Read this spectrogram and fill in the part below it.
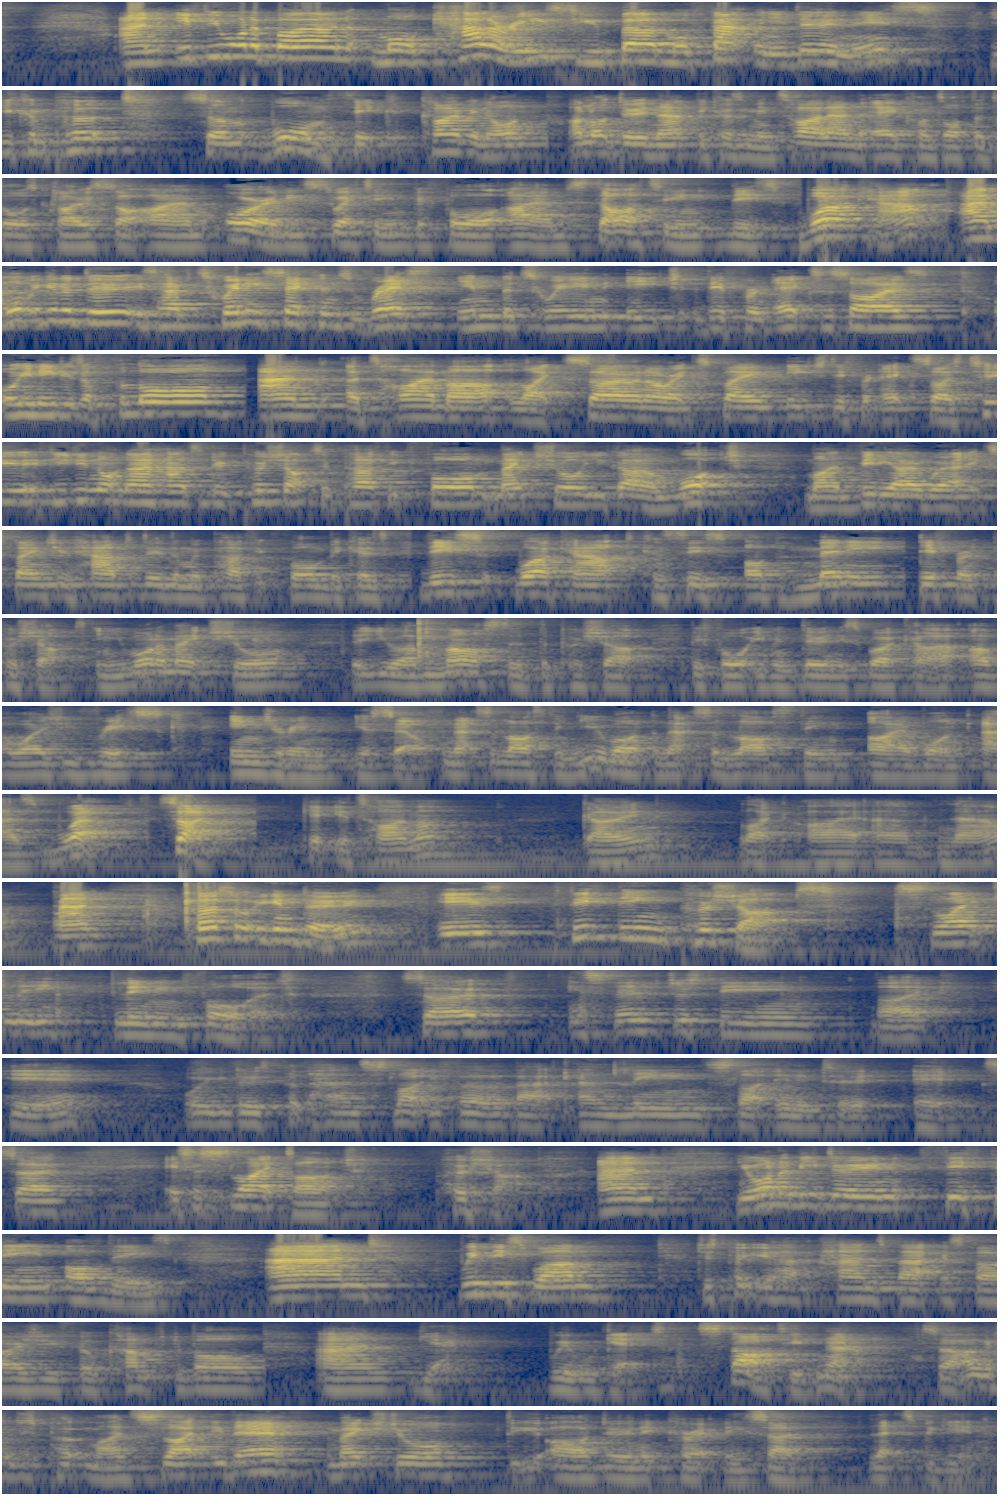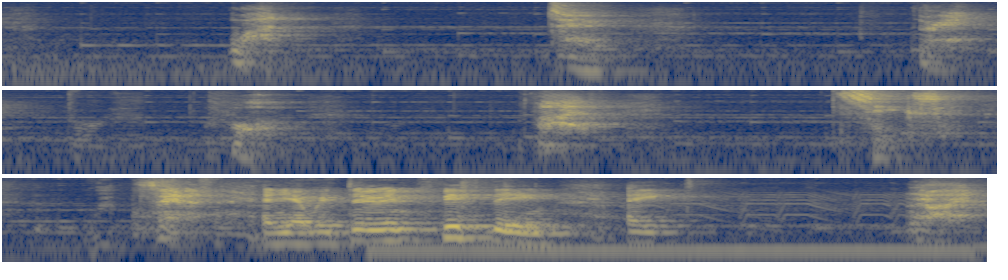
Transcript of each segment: And if you wanna burn more calories, you burn more fat when you're doing this, you can put some warm, thick clothing on. I'm not doing that because I'm in Thailand, the aircon's off, the door's closed, so I am already sweating before I am starting this workout. And what we're gonna do is have 20 seconds rest in between each different exercise. All you need is a floor and a timer like so, and I'll explain each different exercise to you. If you do not know how to do push-ups in perfect form, make sure you go and watch my video where I explain to you how to do them with perfect form because this workout consists of many different push-ups and you want to make sure that you have mastered the push-up before even doing this workout otherwise you risk injuring yourself and that's the last thing you want and that's the last thing I want as well. So get your timer going like I am now and first what you're to do is 15 push-ups slightly leaning forward. So instead of just being like here, what you can do is put the hands slightly further back and lean slightly into it. So it's a slight planche push up. And you wanna be doing 15 of these. And with this one, just put your hands back as far as you feel comfortable. And yeah, we will get started now. So I'm gonna just put mine slightly there, make sure that you are doing it correctly. So let's begin. One, two, three, four, five, six, seven. And yeah, we're doing 15, 8, 9,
